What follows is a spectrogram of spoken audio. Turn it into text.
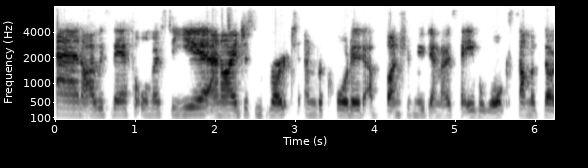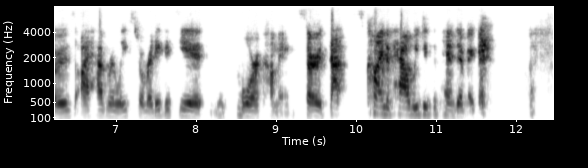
and I was there for almost a year. And I just wrote and recorded a bunch of new demos for Evol Walk. Some of those I have released already this year. More are coming. So that's kind of how we did the pandemic.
